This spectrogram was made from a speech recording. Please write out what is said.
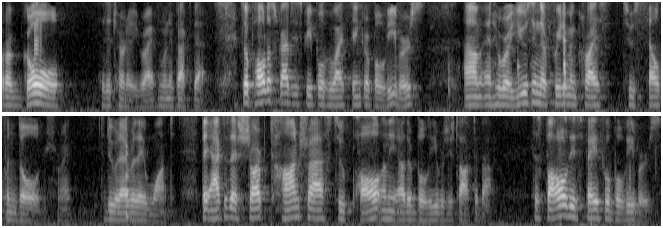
But our goal is eternity, right? And we'll impact that. So Paul describes these people who I think are believers um, and who are using their freedom in Christ to self indulge, right? To do whatever they want. They act as a sharp contrast to Paul and the other believers he's talked about. He says, follow these faithful believers.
